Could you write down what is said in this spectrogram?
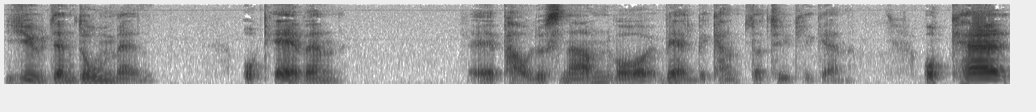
judendomen och även eh, Paulus namn var välbekanta tydligen. Och här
